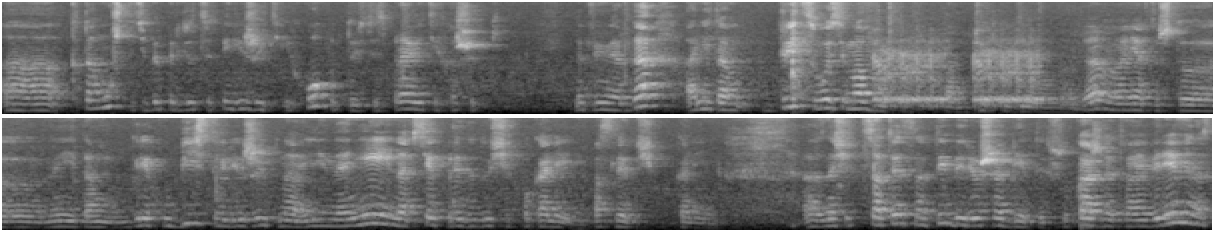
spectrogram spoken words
а, к тому, что тебе придется пережить их опыт, то есть исправить их ошибки например, да, они там 38 абортов там, тетка делала, да, понятно, что ней там грех убийства лежит на, и на ней, и на всех предыдущих поколениях, последующих поколениях. А, значит, соответственно, ты берешь обеты, что каждая твоя беременность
